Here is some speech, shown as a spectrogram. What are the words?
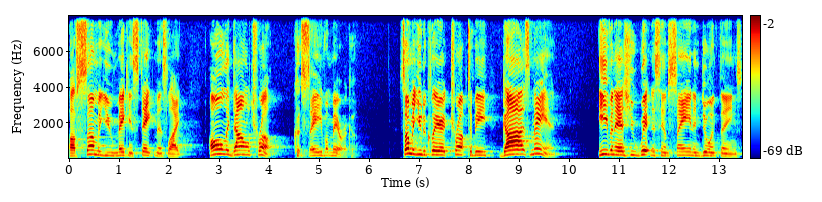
of some of you making statements like, only Donald Trump could save America. Some of you declared Trump to be God's man, even as you witness him saying and doing things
